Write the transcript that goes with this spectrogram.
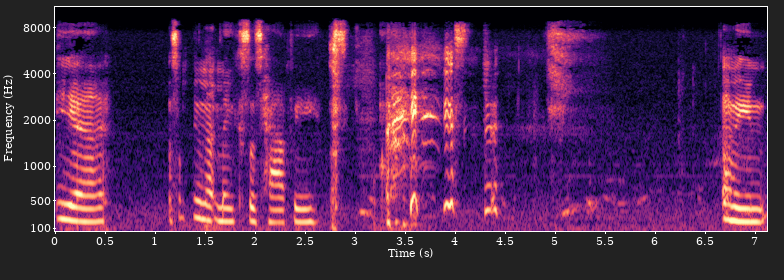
Yeah. Something that makes us happy. I mean,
